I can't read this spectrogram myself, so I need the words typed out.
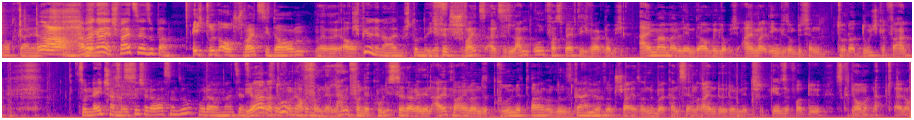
Auch geil, ja. Ah, aber geil, Schweiz wäre super. Ich drücke auch Schweiz die Daumen. Äh, auch. Spielen in einer halben Stunde Ich finde Schweiz als Land unfassbar heftig. Ich war, glaube ich, einmal in meinem Leben da und bin, glaube ich, einmal irgendwie so ein bisschen so da durchgefahren. So Nature-mäßig oder was und so? Oder meinst du jetzt Ja, so Natur. auch von der Land, von der Kulisse da mit den Alpen ein und das grüne Tal und geil, Kühe ne? und so ein Scheiß. Und überall kannst du ja reindödeln mit Käsefondue. Das ist genau meine Abteilung.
